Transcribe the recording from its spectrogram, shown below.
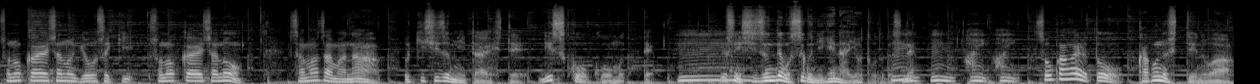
その会社の業績その会社のさまざまな浮き沈みに対してリスクを被ってうん。要するに沈んでもすぐ逃げないよってことですね。うんうん。はいはい。そう考えると株主っていうのは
